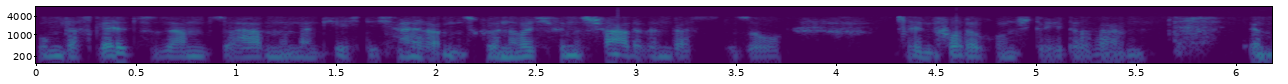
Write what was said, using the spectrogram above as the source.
um das Geld zusammen zu haben und dann kirchlich heiraten zu können. Aber ich finde es schade, wenn das so im Vordergrund steht. Aber, ähm,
